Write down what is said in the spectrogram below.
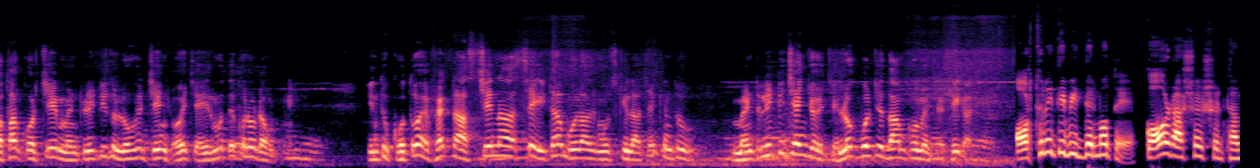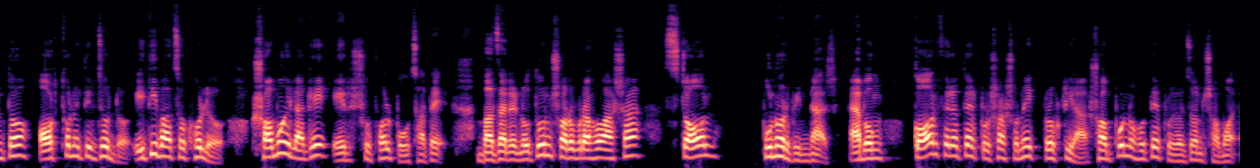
কথা করছে মেন্টালিটি তো লোকের চেঞ্জ হয়েছে এর মধ্যে কোনো ডাউট নেই। কিন্তু কত এফেক্ট আসছে না আসছে এটা বলা মুশকিল আছে কিন্তু মেন্টালিটি চেঞ্জ হয়েছে। লোক বলছে দাম কমেছে ঠিক আছে। অর্থনীতিবিদদের মতে কর হ্রাসের সিদ্ধান্ত অর্থনীতির জন্য ইতিবাচক হলেও সময় লাগে এর সুফল পৌঁছাতে। বাজারে নতুন সরবরাহ আসা স্টল পুনর্বিন্যাস এবং কর ফেরতের প্রশাসনিক প্রক্রিয়া সম্পূর্ণ হতে প্রয়োজন সময়।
